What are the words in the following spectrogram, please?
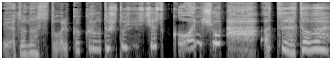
Это настолько круто, что я сейчас кончу от этого!»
